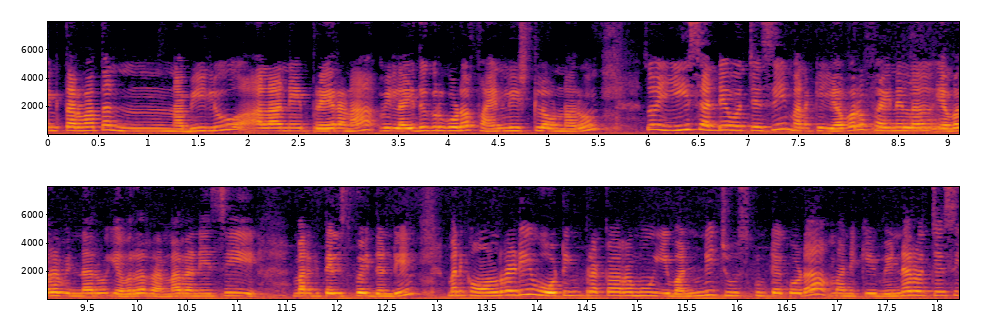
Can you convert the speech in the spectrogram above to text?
ఇంక తర్వాత నబీలు అలానే ప్రేరణ. వీళ్ళ ఐదుగురు కూడా ఫైనలిస్ట్లో ఉన్నారు. సో ఈ సండే వచ్చేసి మనకి ఎవరు ఫైనల్ ఎవరు విన్నరు ఎవరు రన్నర్ అనేసి మనకి తెలిసిపోయిందండి మనకి ఆల్రెడీ ఓటింగ్ ప్రకారము ఇవన్నీ చూసుకుంటే కూడా మనకి విన్నర్ వచ్చేసి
